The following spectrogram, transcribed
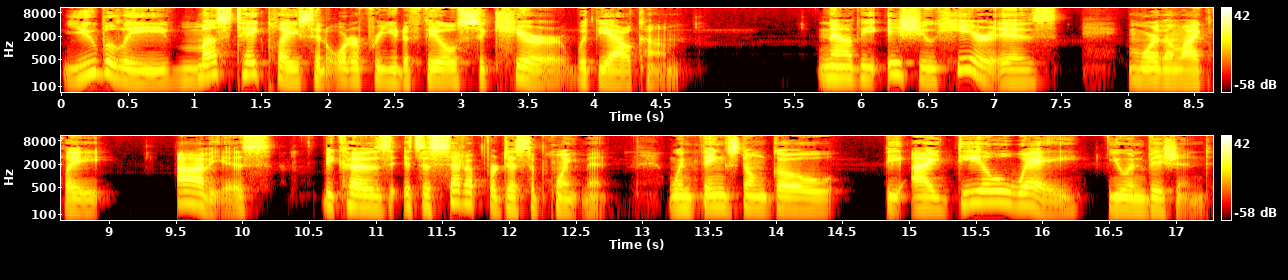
you believe must take place in order for you to feel secure with the outcome. Now, the issue here is more than likely obvious because it's a setup for disappointment when things don't go the ideal way you envisioned.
